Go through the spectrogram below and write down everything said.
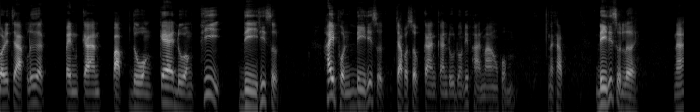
บริจาคเลือดเป็นการปรับดวงแก้ดวงที่ดีที่สุด ให้ผลดีที่สุดจากประสบการณ์การดูดวงที่ผ่านมาของผม นะครับ ดีที่สุดเลยนะ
